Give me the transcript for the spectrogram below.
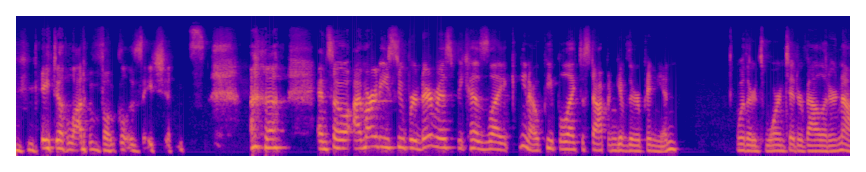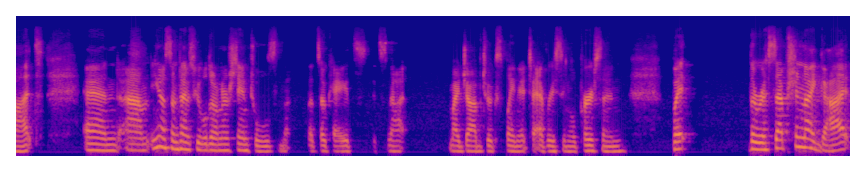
made a lot of vocalizations. and so I'm already super nervous because like you know people like to stop and give their opinion whether it's warranted or valid or not. And um, you know, sometimes people don't understand tools, and that's okay. It's it's not my job to explain it to every single person. But the reception I got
